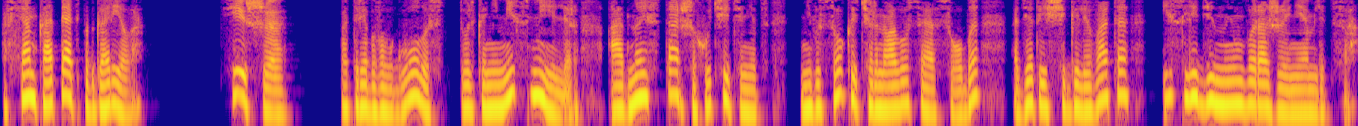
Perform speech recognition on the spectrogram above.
Овсянка опять подгорела!» «Тише!» Потребовал голос только не мисс Миллер, а одной из старших учительниц, невысокой черноволосой особы, одетой щеголевато и с ледяным выражением лица.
